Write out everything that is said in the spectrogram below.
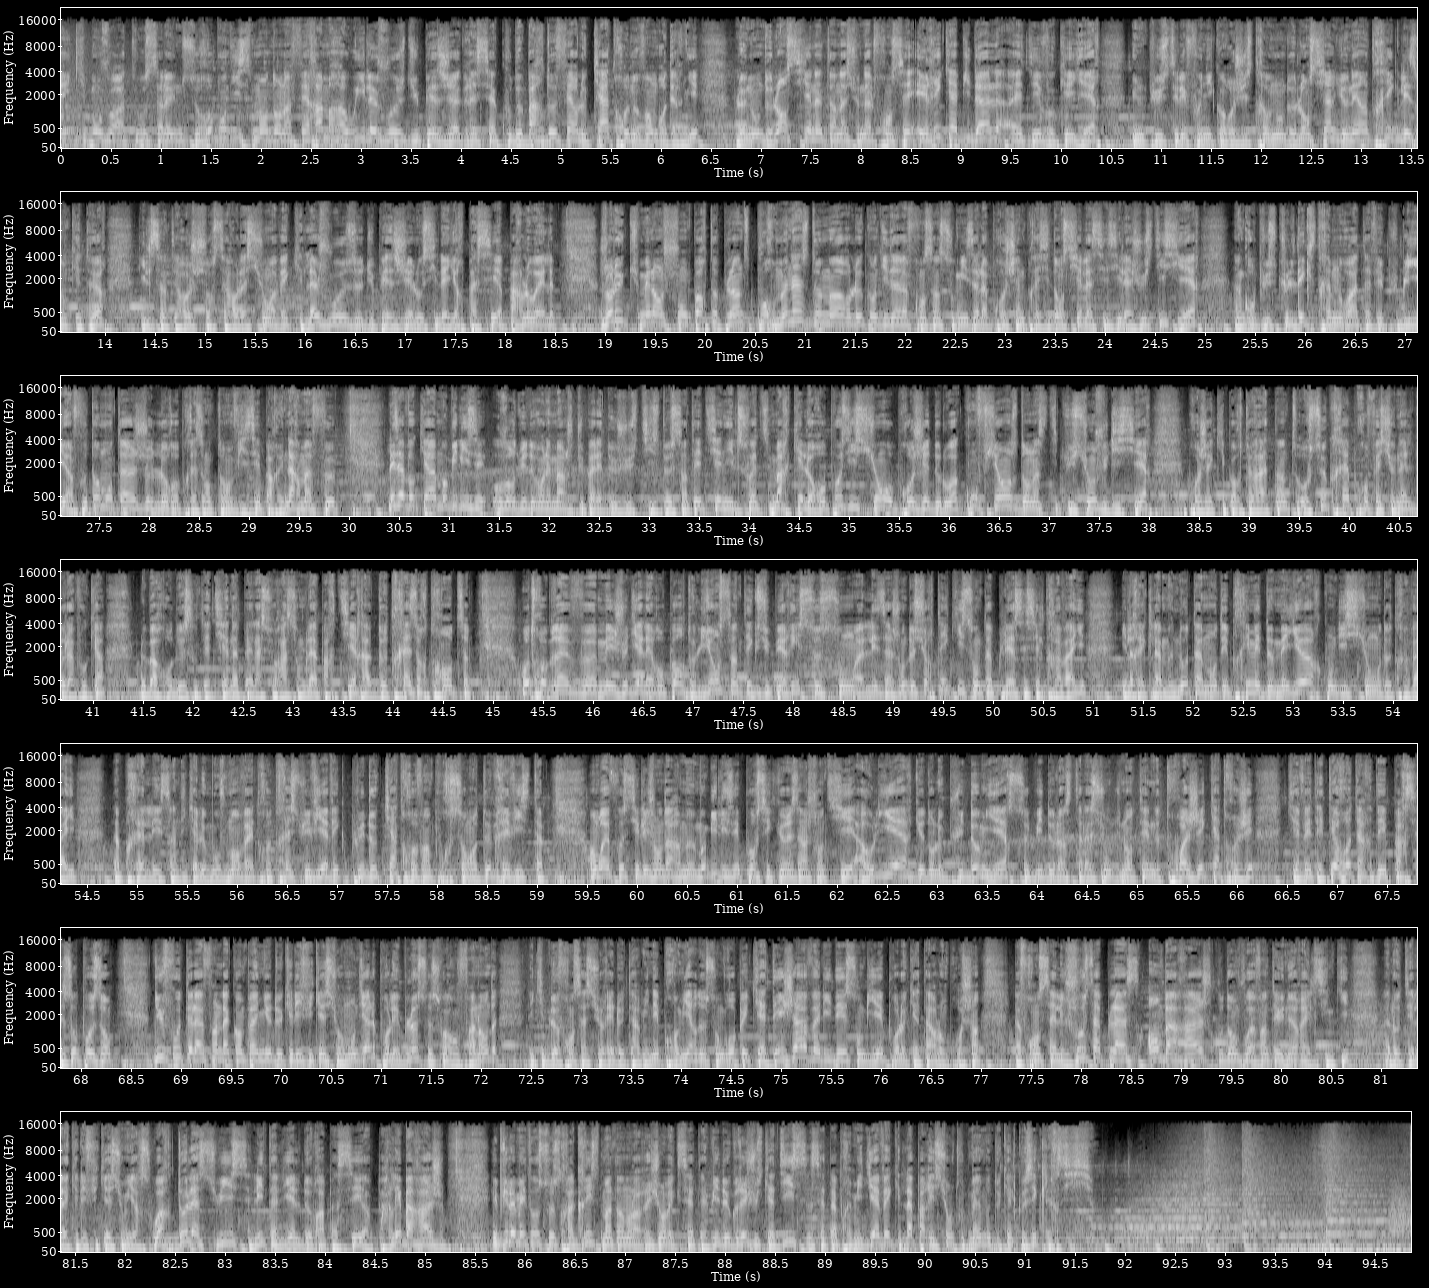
Eric, bonjour à tous. À la une, ce rebondissement dans l'affaire Amraoui, la joueuse du PSG agressée à coups de barre de fer le 4 novembre dernier. Le nom de l'ancien international français Eric Abidal a été évoqué hier. Une puce téléphonique enregistrée au nom de l'ancien lyonnais intrigue les enquêteurs. Il s'interroge sur sa relation avec la joueuse du PSG, elle aussi d'ailleurs passée par l'OL. Jean-Luc Mélenchon porte plainte pour menace de mort. Le candidat de la France insoumise à la prochaine présidentielle a saisi la justice hier. Un groupuscule d'extrême droite avait publié un photomontage le représentant visé par une arme à feu. Les avocats mobilisés aujourd'hui devant les marches du palais de justice de Saint-Etienne, ils souhaitent marquer leur opposition au projet de loi confiance dans l'institution judiciaire, projet qui portera atteinte au secret professionnel de l'avocat. Le barreau de Saint-Etienne appelle à se rassembler à partir de 13h30. Autre grève, mais jeudi à l'aéroport de Lyon-Saint-Exupéry, ce sont les agents de sûreté qui sont appelés à cesser le travail. Ils réclament notamment des primes et de meilleures conditions de travail. D'après les syndicats, le mouvement va être très suivi avec plus de 80% de grévistes. En bref, aussi les gendarmes mobilisés pour sécuriser un chantier à Oliergue dans le Puy-de-Dôme hier, celui de l'installation d'une antenne 3G, 4G qui avait été retardée par ses opposants. Du foot à la fin de la campagne de qualification mondiale pour les Bleus ce soir en Finlande. L'équipe de France assurée de terminer première de son groupe et qui a déjà validé son billet pour le Qatar l'an prochain. La France, elle, joue sa place en barrage. Coup d'envoi à 21h à Helsinki. À noter la qualification hier soir de la Suisse. L'Italie, elle devra passer par les barrages. Et puis la météo, ce sera gris ce matin dans la région avec 7 à 8 degrés jusqu'à 10 cet après-midi avec l'apparition tout de même de quelques éclaircies.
